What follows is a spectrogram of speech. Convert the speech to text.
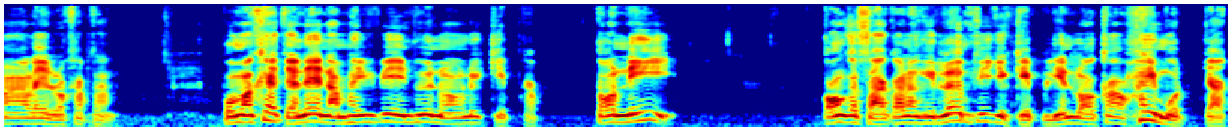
มาอะไรหรอกครับท่าน ผมมาแค่จะแนะนำให้พี่ๆเพื่อนน้องได้เก็บครับ ตอนนี้กองกษาตร์กำลังเริ่มที่จะเก็บเหรียญรอเก้าให้หมดจาก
